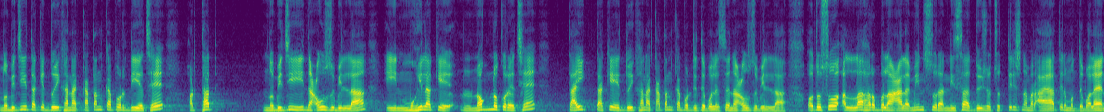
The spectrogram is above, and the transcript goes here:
নবীজি তাকে দুইখানা কাতান কাপড় দিয়েছে, অর্থাৎ নবীজি নাউজুবিল্লাহ এই মহিলাকে নগ্ন করেছে, তাই তাকে দুইখানা কাতান কাপড় দিতে বলেছে নাউজুবিল্লাহ অথচ আল্লাহ রব্লা আলমিন সুরা নিসা দুইশো ছত্রিশ নম্বর আয়াতের মধ্যে বলেন,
